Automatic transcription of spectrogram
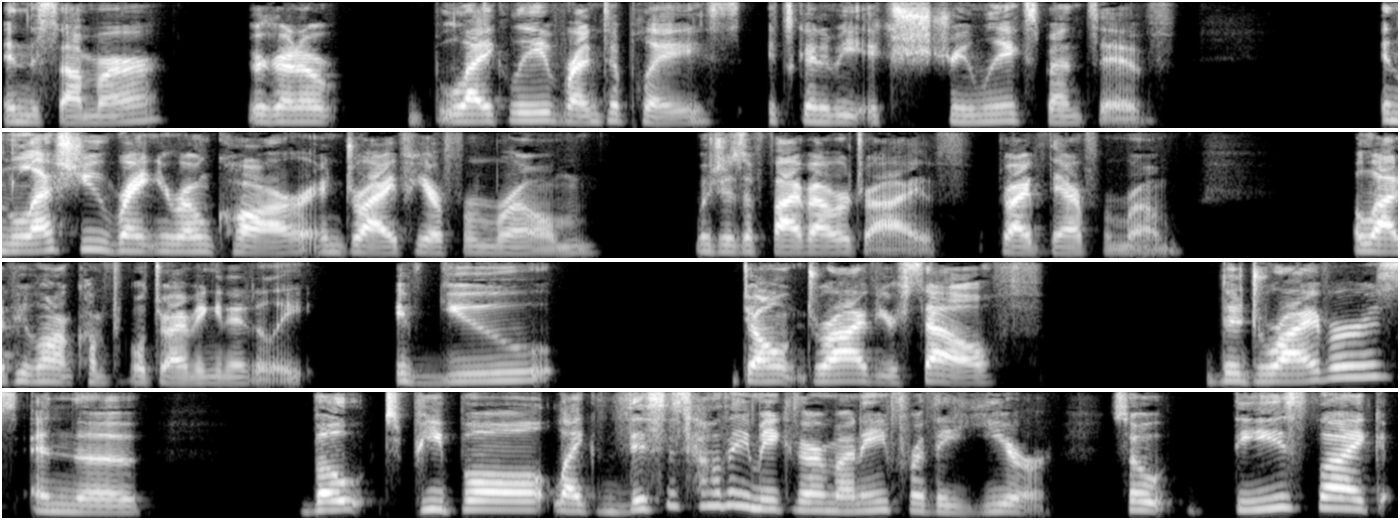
in the summer, you're going to likely rent a place. It's going to be extremely expensive unless you rent your own car and drive here from Rome, which is a five hour drive, drive there from Rome. A lot of people aren't comfortable driving in Italy. If you don't drive yourself, the drivers and the boat people. Like this is how they make their money for the year. So these like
